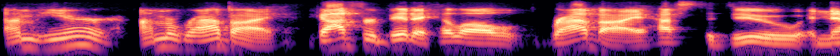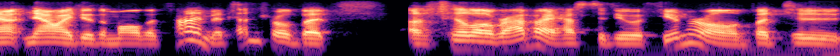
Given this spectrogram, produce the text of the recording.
I'm here. I'm a rabbi. God forbid a Hillel rabbi has to do, and now, now I do them all the time at Central, but a Hillel rabbi has to do a funeral. But to,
